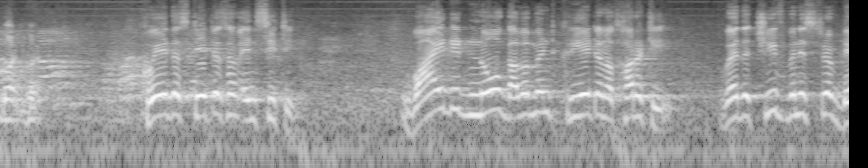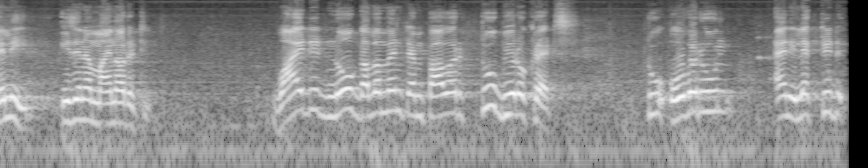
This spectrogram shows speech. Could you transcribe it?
go ahead. Quay the status of NCT. Why did no government create an authority where the Chief Minister of Delhi is in a minority? Why did no government empower two bureaucrats to overrule an elected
